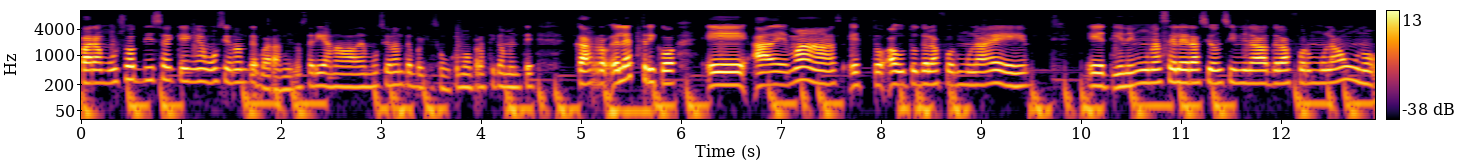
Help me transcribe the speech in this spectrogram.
para muchos dice que es emocionante, para mí no sería nada de emocionante porque son como prácticamente carros eléctricos. Eh, además, estos autos de la Fórmula E eh, tienen una aceleración similar a la de la Fórmula 1,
